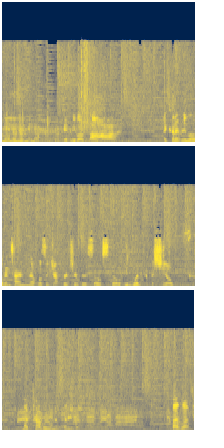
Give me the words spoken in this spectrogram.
No, no, no, no, no. Okay, reload. Ah! I couldn't reload in time, and that was a jumper trooper, so still, he would have a shield. And I probably wouldn't have able to. Five left.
